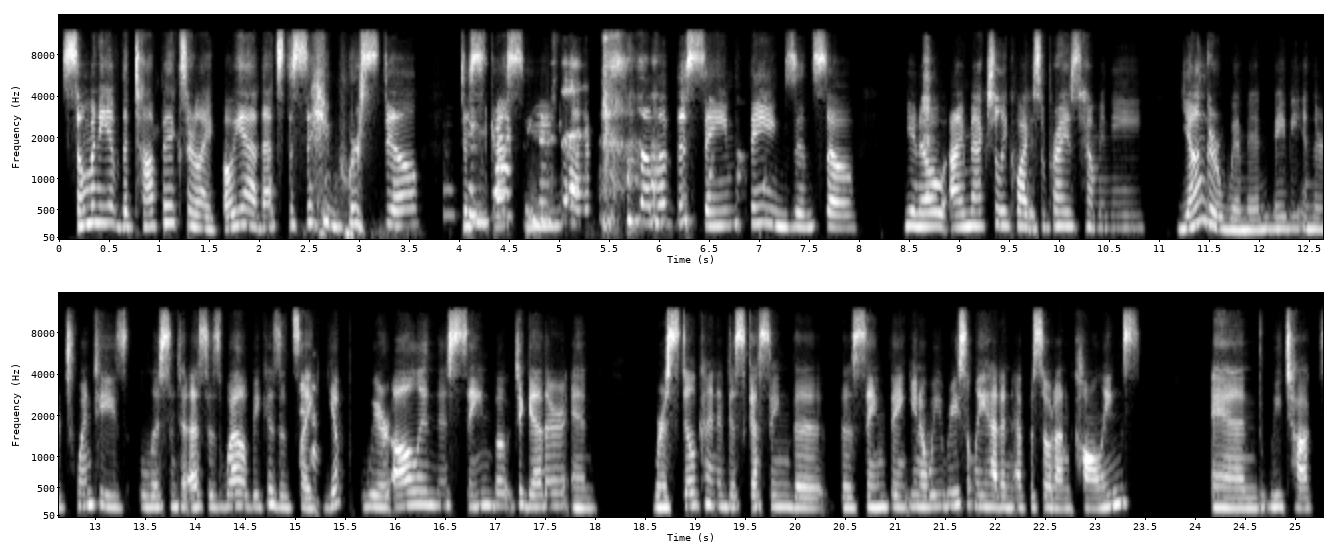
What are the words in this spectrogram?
so many of the topics are like oh yeah that's the same we're still discussing some of the same things and so you know i'm actually quite surprised how many younger women, maybe in their 20s, listen to us as well because it's like, yep, we're all in this same boat together and we're still kind of discussing the the same thing. You know, we recently had an episode on callings and we talked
